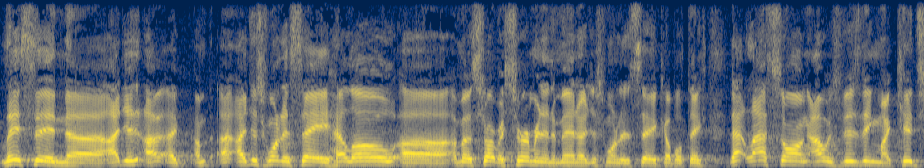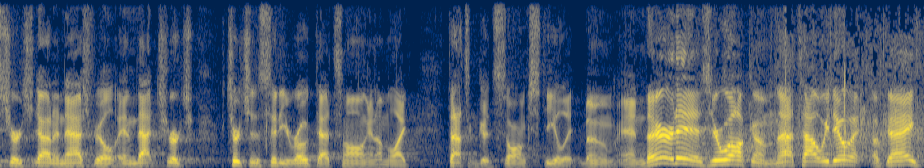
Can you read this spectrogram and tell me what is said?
Listen, uh, I just I, I, I'm, just want to say hello. Uh, I'm going to start my sermon in a minute. I just wanted to say a couple things. That last song, I was visiting my kids' church down in Nashville, and that church, Church of the City, wrote that song, and I'm like, that's a good song. Steal it, boom, and there it is. You're welcome. That's how we do it. Okay.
